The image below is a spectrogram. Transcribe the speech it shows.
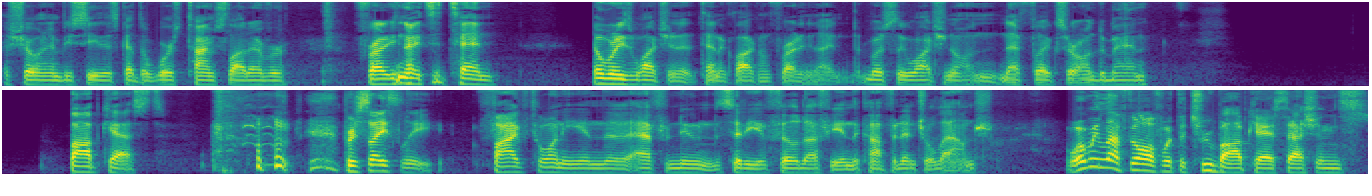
a show on NBC that's got the worst time slot ever. Friday nights at ten. Nobody's watching it at ten o'clock on Friday night. They're mostly watching on Netflix or on demand. Bobcast. Precisely five twenty in the afternoon, in the city of Philadelphia, in the Confidential Lounge. Where we left off with the true Bobcast sessions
